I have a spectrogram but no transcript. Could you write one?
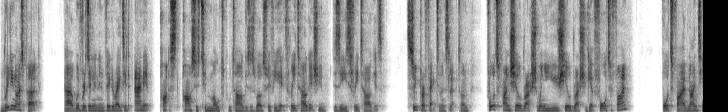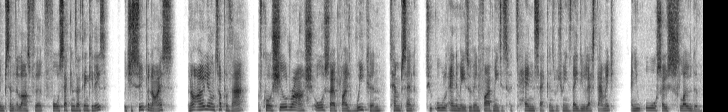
really nice perk uh, with Resilient Invigorated, and it pass passes to multiple targets as well. So if you hit three targets, you disease three targets. Super effective and slept on. Fortify and Shield Rush. When you use Shield Rush, you get Fortify. Fortify 19% that lasts for four seconds, I think it is which is super nice. But not only on top of that, of course, Shield Rush also applies Weaken 10% to all enemies within 5 meters for 10 seconds, which means they do less damage, and you also slow them.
